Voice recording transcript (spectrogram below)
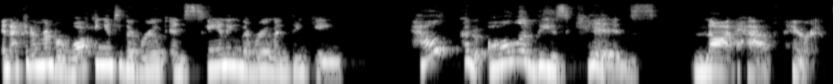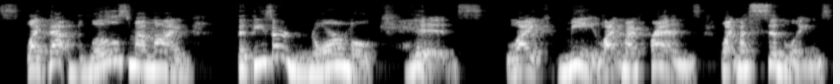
And I can remember walking into the room and scanning the room and thinking, how could all of these kids not have parents? Like that blows my mind that these are normal kids like me, like my friends, like my siblings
